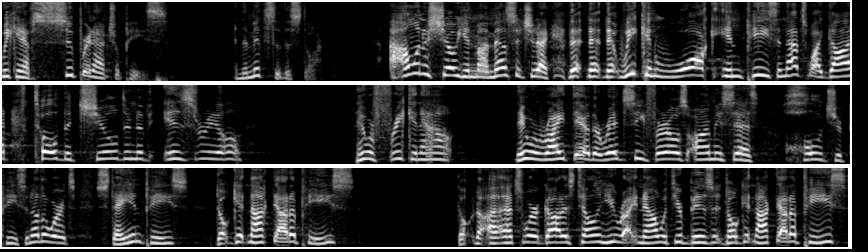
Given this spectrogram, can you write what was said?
we can have supernatural peace in the midst of the storm. I want to show you in my message today that, that, that we can walk in peace. And that's why God told the children of Israel, they were freaking out. They were right there. The Red Sea Pharaoh's army says, hold your peace. In other words, stay in peace. Don't get knocked out of peace. Don't, uh, that's where God is telling you right now with your business. Don't get knocked out of peace.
